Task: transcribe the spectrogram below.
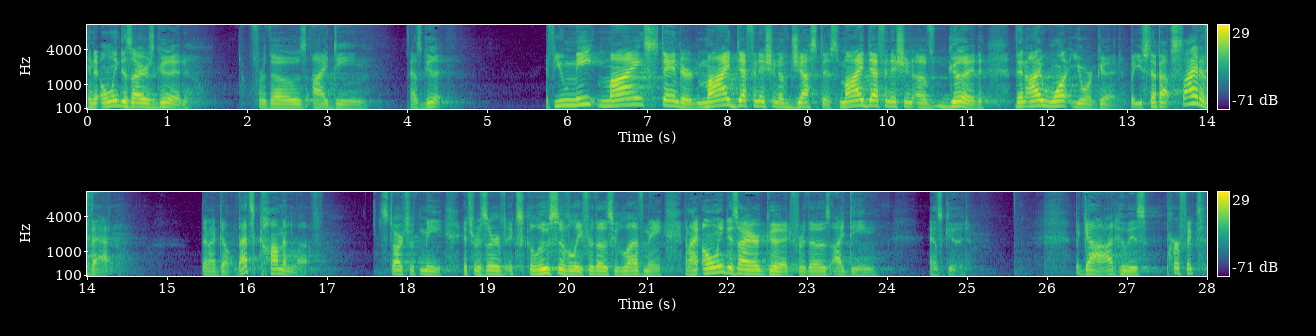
And it only desires good for those I deem as good. If you meet my standard, my definition of justice, my definition of good, then I want your good. But you step outside of that, then I don't. That's common love. Starts with me. It's reserved exclusively for those who love me, and I only desire good for those I deem as good. But God, who is perfect,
